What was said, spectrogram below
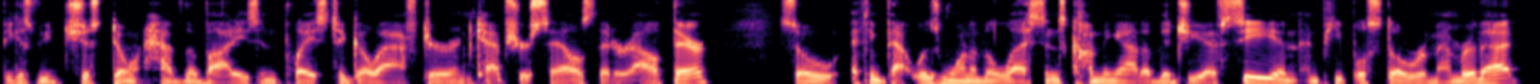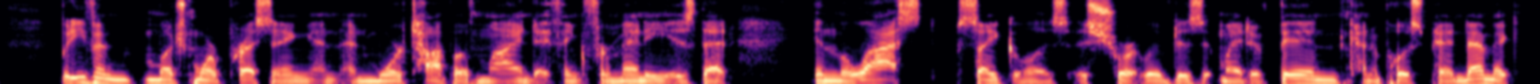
because we just don't have the bodies in place to go after and capture sales that are out there. So I think that was one of the lessons coming out of the GFC, and, and people still remember that. But even much more pressing and, and more top of mind, I think, for many is that in the last cycle, as, as short lived as it might have been, kind of post pandemic,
